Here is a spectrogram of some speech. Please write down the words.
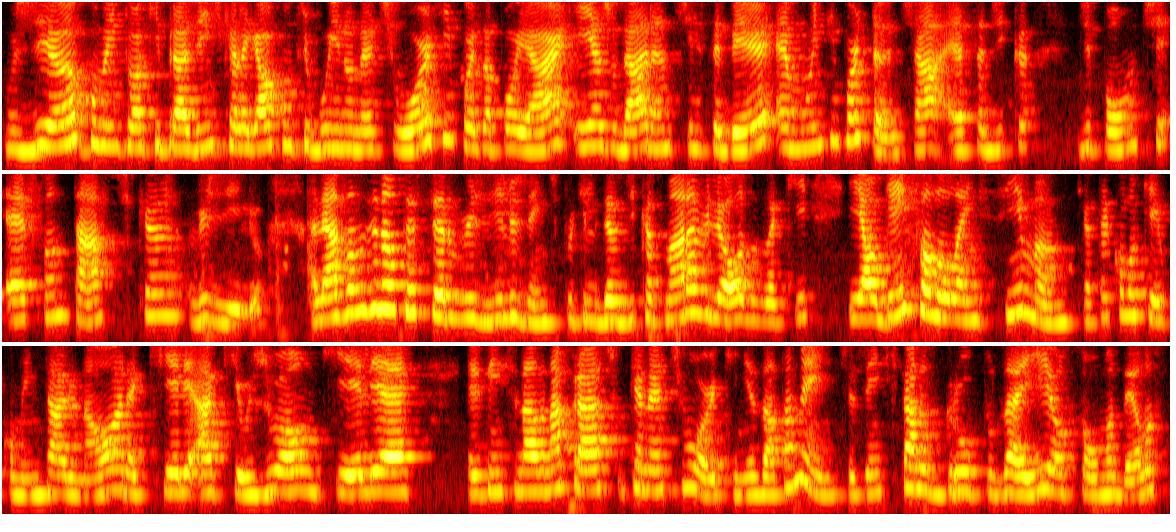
O Jean comentou aqui para a gente que é legal contribuir no networking, pois apoiar e ajudar antes de receber é muito importante. Ah, essa dica de ponte é fantástica, Virgílio. Aliás, vamos enaltecer o Virgílio, gente, porque ele deu dicas maravilhosas aqui. E alguém falou lá em cima, que até coloquei o comentário na hora, que ele, aqui, o João, que ele é ele tem ensinado na prática o que é networking, exatamente. A gente que está nos grupos aí, eu sou uma delas,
